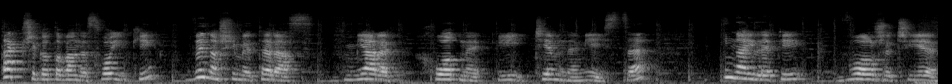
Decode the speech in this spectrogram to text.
Tak przygotowane słoiki wynosimy teraz w miarę chłodne i ciemne miejsce i najlepiej włożyć je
